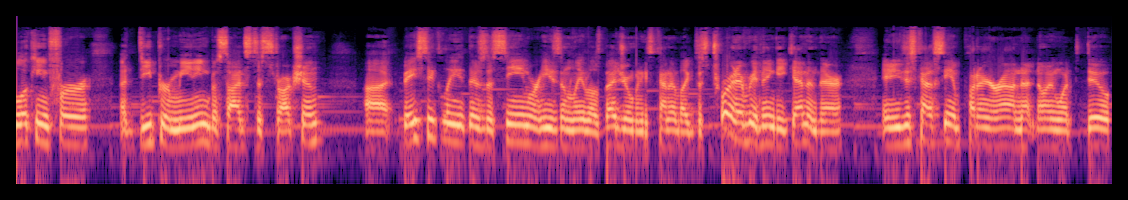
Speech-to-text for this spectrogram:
looking for a deeper meaning besides destruction. Uh, basically, there's a scene where he's in Lilo's bedroom and he's kind of like destroyed everything he can in there, and you just kind of see him puttering around, not knowing what to do.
